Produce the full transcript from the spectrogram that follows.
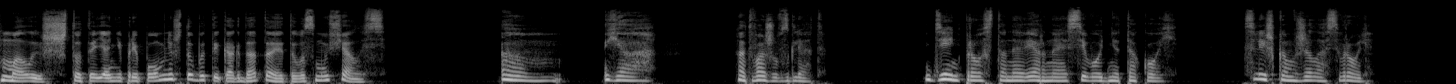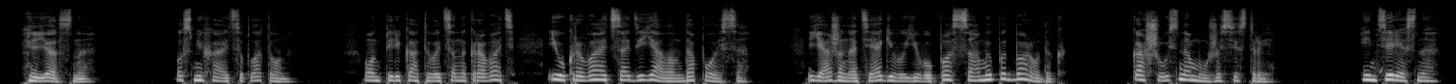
«Малыш, что-то я не припомню, чтобы ты когда-то этого смущалась». «Эм, я...» Отвожу взгляд. День просто, наверное, сегодня такой. Слишком вжилась в роль. «Ясно», — усмехается Платон. Он перекатывается на кровать и укрывается одеялом до пояса. Я же натягиваю его по самый подбородок. Кашусь на мужа сестры. Интересно,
